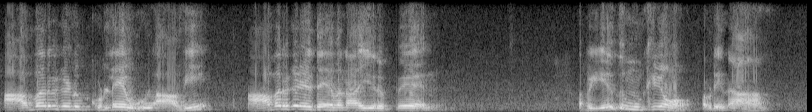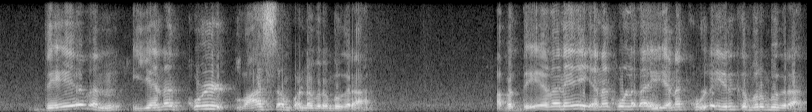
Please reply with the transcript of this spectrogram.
அவர்களுக்குள்ளே உலாவி அவர்கள் தேவனாய் இருப்பேன். அப்ப எது முக்கியம் அப்படின்னா தேவன் எனக்குள் வாசம் பண்ண விரும்புகிறார். அப்ப தேவனே எனக்குள்ளதான் எனக்குள்ள இருக்க விரும்புகிறார்.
